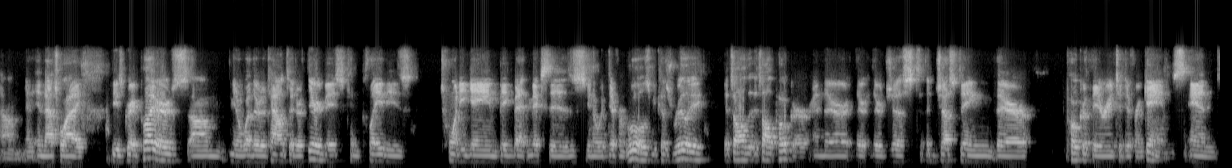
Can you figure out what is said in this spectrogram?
Um, and, and that's why these great players um, you know whether they're talented or theory based can play these 20 game big bet mixes you know with different rules because really it's all it's all poker and they're they're they're just adjusting their poker theory to different games. And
